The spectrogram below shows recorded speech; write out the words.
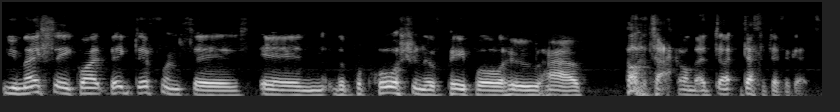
you may see quite big differences in the proportion of people who have heart attack on their de- death certificates,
